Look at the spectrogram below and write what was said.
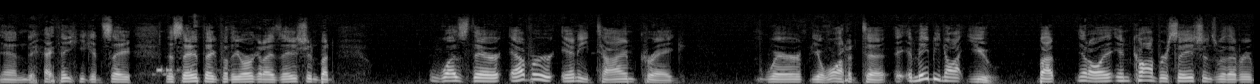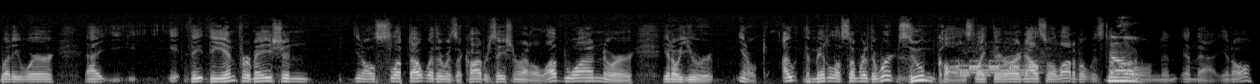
and I think you can say the same thing for the organization. But was there ever any time, Craig, where you wanted to, maybe not you, but you know, in conversations with everybody, where uh, the the information you know slipped out, whether it was a conversation around a loved one or you know you were you know out in the middle of somewhere. There weren't Zoom calls like there are now, so a lot of it was No. telephone and, and that. You know.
